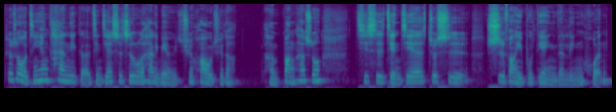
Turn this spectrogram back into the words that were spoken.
比如说，我今天看那个剪接师之路，它里面有一句话，我觉得很棒。他说：“其实剪接就是释放一部电影的灵魂。”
